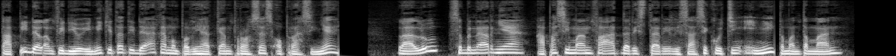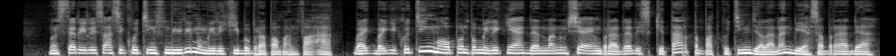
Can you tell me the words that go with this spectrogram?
Tapi dalam video ini kita tidak akan memperlihatkan proses operasinya Lalu, sebenarnya apa sih manfaat dari sterilisasi kucing ini, teman-teman? Mensterilisasi kucing sendiri memiliki beberapa manfaat, baik bagi kucing maupun pemiliknya dan manusia yang berada di sekitar tempat kucing jalanan biasa berada.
